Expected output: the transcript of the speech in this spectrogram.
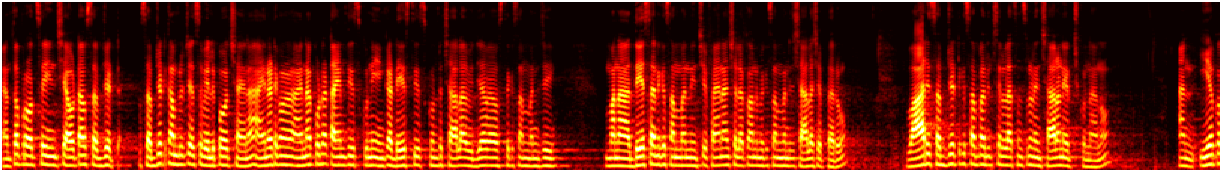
ఎంతో ప్రోత్సహించి out of subject subject complete చేసి వెళ్ళిపోవచ్చు ఆయన. అయినట్టు అయినా కూడా టైం తీసుకుని ఇంకా డేస్ తీసుకుంటూ చాలా విద్యా వ్యవస్థకి సంబంధించి మన దేశానికి సంబంధించి ఫైనాన్షియల్ ఎకానమీకి సంబంధించి చాలా చెప్పారు. వారి సబ్జెక్ట్కి సంబంధించిన లెసన్స్లో నేను చాలా నేర్చుకున్నాను. అండ్ ఈ యొక్క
